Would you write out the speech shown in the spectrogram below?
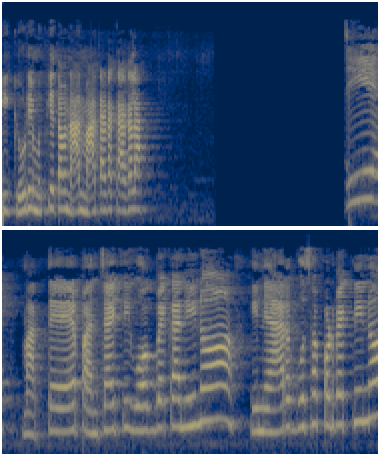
ಈ ಕ್ಯೂಡಿ ಮುಖ್ಯತಾವ್ ನಾನ್ ಮಾತಾಡಕ್ಕಾಗಲ್ಲ. ನೀನು? ನೀನು?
